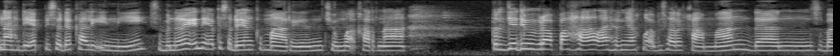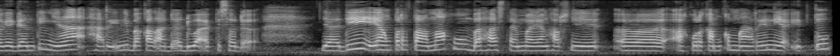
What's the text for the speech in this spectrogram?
Nah, di episode kali ini, sebenarnya ini episode yang kemarin, cuma karena terjadi beberapa hal akhirnya aku nggak bisa rekaman dan sebagai gantinya hari ini bakal ada dua episode. Jadi yang pertama aku bahas tema yang harusnya uh, aku rekam kemarin yaitu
